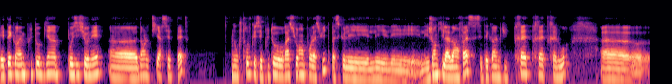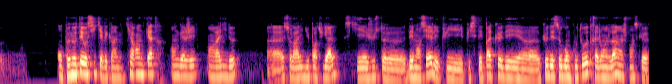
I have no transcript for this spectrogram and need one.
était quand même plutôt bien positionné euh, dans le tiercé de tête. Donc je trouve que c'est plutôt rassurant pour la suite parce que les, les, les, les gens qu'il avait en face, c'était quand même du très très très lourd. On peut noter aussi qu'il y avait quand même 44 engagés en rallye 2. Euh, sur le rallye du Portugal, ce qui est juste euh, démentiel. Et puis, et puis c'était pas que des, euh, que des seconds couteaux, très loin de là. Hein. Je pense que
